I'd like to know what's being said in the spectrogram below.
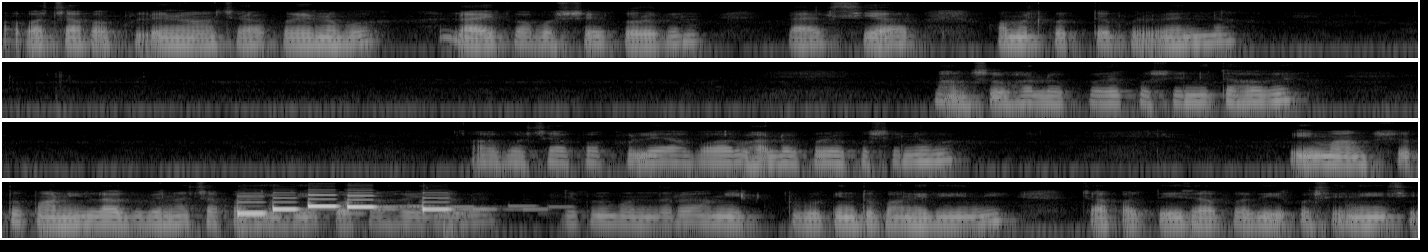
আবার চাপা খুলে নাড়াচাড়া করে নেব লাইক অবশ্যই করবেন লাইক, শেয়ার, কমেন্ট করতে ভুলবেন না। মাংস ভালো করে কষে নিতে হবে। আবার চাপা খুলে আবার ভালো করে কষে নেব। এই মাংস তো পানি লাগবে না, চাপা দিয়ে দিয়ে কষা হয়ে যাবে। দেখুন বন্ধুরা, আমি একটুকু কিন্তু পানি দিইনি চাপা দিয়ে চাপা দিয়ে কষে নিয়েছি।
